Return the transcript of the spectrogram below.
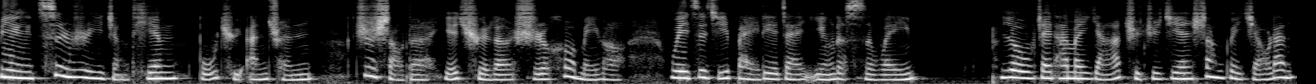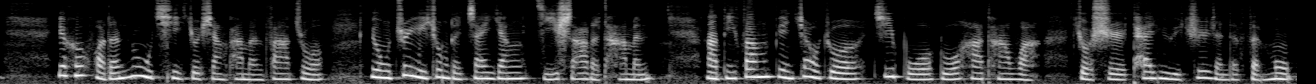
并次日一整天捕取鹌鹑，至少的也取了十赫梅尔，为自己摆列在营的四围。肉在他们牙齿之间尚未嚼烂，耶和华的怒气就向他们发作，用最重的灾殃击杀了他们。那地方便叫做基伯罗哈塔瓦，就是贪欲之人的坟墓。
